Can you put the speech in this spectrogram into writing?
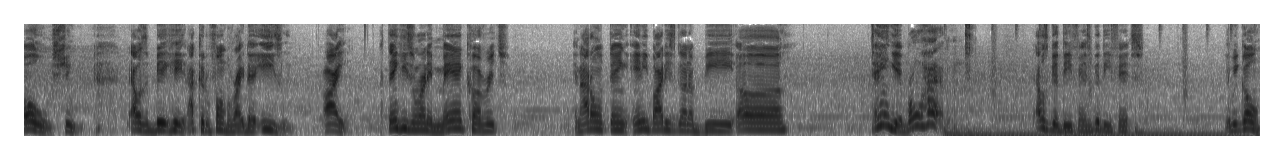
Oh, shoot. That was a big hit. I could have fumbled right there easily. All right. I think he's running man coverage. And I don't think anybody's going to be, uh, dang it, bro. How, that was good defense. Good defense. Here we go.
